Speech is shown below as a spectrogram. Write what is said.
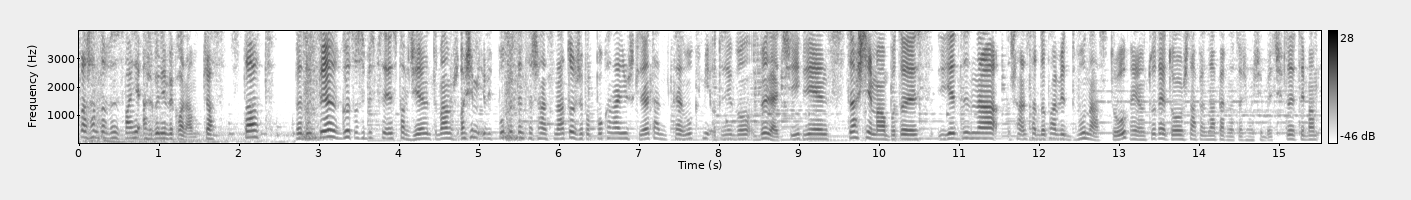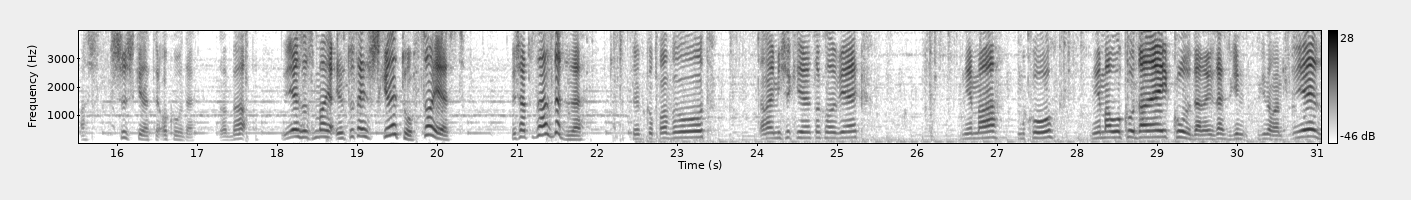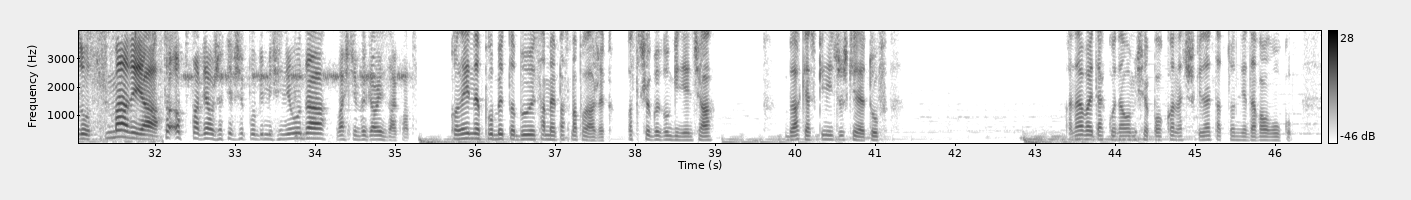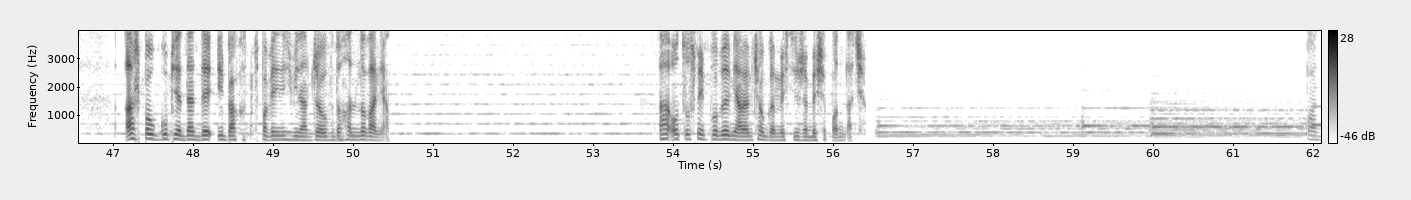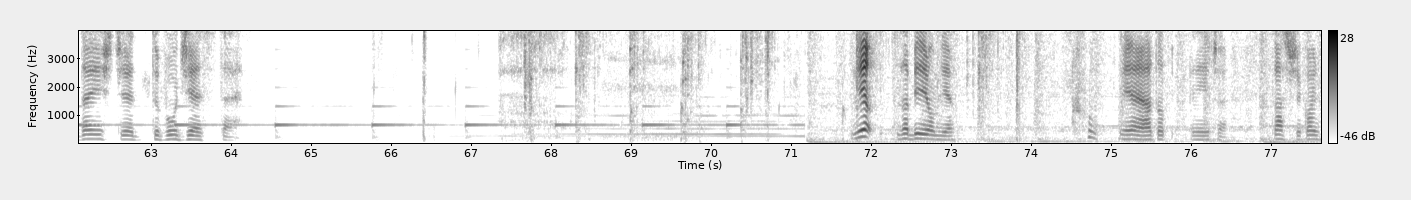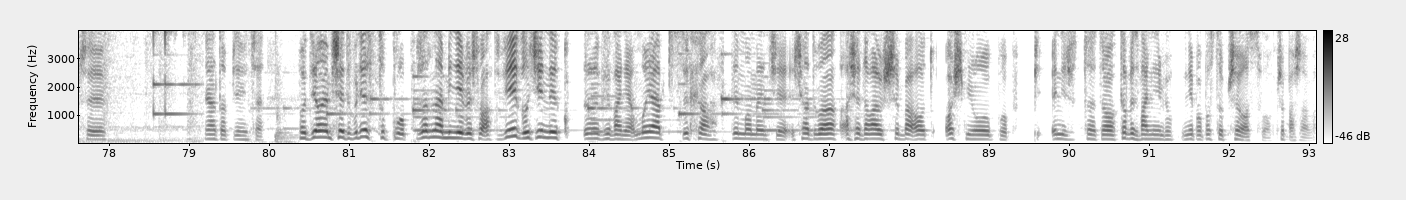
powtarzam to wyzwanie, aż go nie wykonam. Czas, start. Według tego, co sobie sp- sprawdziłem, to mam 8,5% szans na to, że po pokonaniu szkieleta ten łuk mi od niego wyleci, więc strasznie mało, bo to jest jedyna szansa do prawie 12. Nie wiem, tutaj to już na, pe- na pewno coś musi być. Tutaj, tutaj mam aż 3 szkielety, o kurde. Dobra. Jezus Maja, ile tutaj szkieletów? Co jest? Wiesz, ja tu zaraz dednę. Szybko powrót. Dawaj mi się kielet cokolwiek. Nie ma łuku. Nie ma łuku dalej. Kurde, no i zaś zgin zginąłem. Jezus Maria! To obstawiał, że w pierwszej próbie mi się nie uda. Właśnie wygrałeś zakład. Kolejne próby to były same pasma porażek. Od ciągłego ginięcia. Brak jaskini czy szkieletów. A nawet jak udało mi się pokonać szkieleta, to nie dawał łuku. Aż po głupie dedy i brak odpowiednich villagerów do handlowania. A od ósmej próby miałem ciągłe myśli, żeby się poddać. Podejście dwudzieste. Nie, zabiją mnie. Nie, ja to pierniczę. Czas się kończy. Ja to pierniczę. Podjąłem się 20 prób, żadna mi nie wyszła. Dwie godziny nagrywania. Moja psycha w tym momencie siadła, a siadała już chyba od 8 prób. To, to, to wyzwanie mnie, mnie po prostu przerosło. Przepraszam was.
